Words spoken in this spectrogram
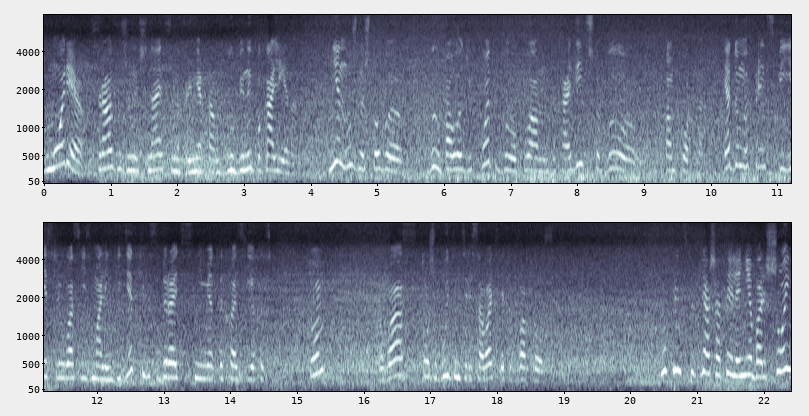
в море сразу же начинается, например, там с глубины по колено. Мне нужно, чтобы был пологий вход, было плавно заходить, чтобы было комфортно. Я думаю, в принципе, если у вас есть маленькие детки, вы собираетесь с ними отдыхать, ехать, то вас тоже будет интересовать этот вопрос. Ну, в принципе, пляж отеля небольшой,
